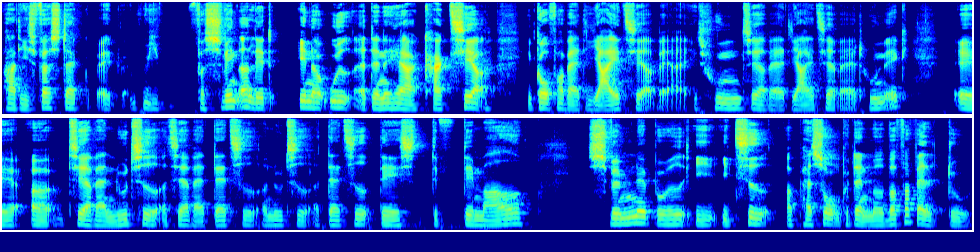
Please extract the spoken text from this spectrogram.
Paradis Først, der vi forsvinder lidt ind og ud af denne her karakter. Vi går fra at være et jeg til at være et hun, til at være et jeg, til at være et hun, ikke? Øh, og til at være nutid, og til at være datid, og nutid og datid. Det, det, det er meget svømmende både i, i tid og person på den måde. Hvorfor valgte du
